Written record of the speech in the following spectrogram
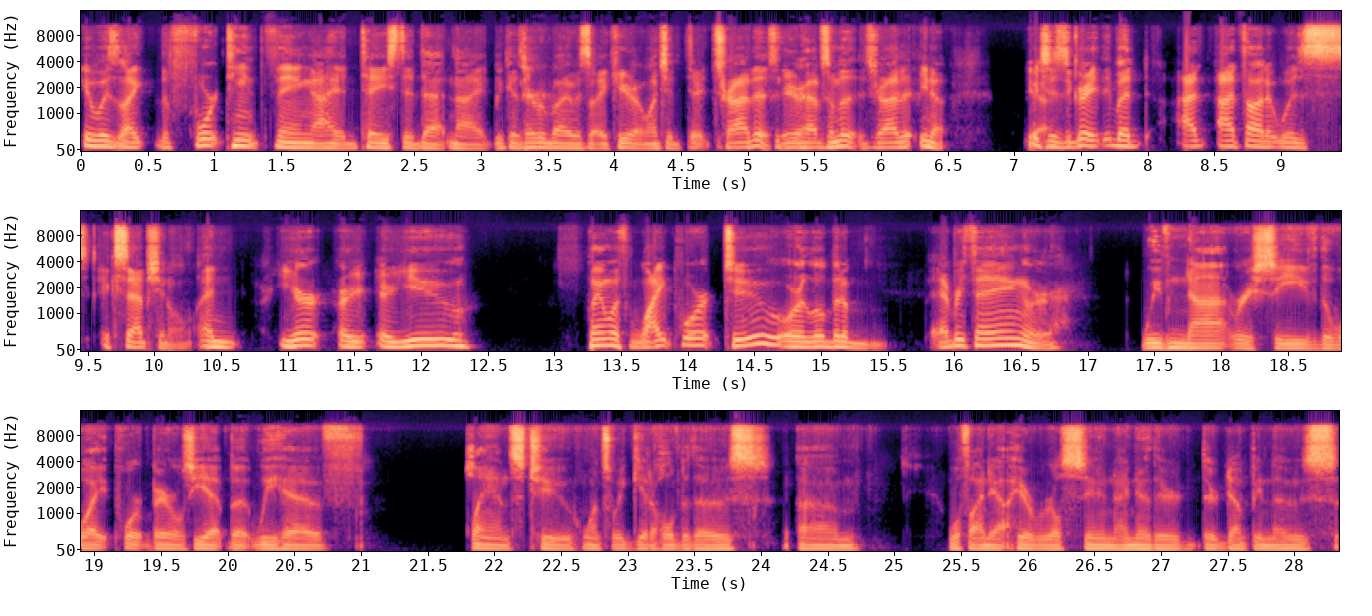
it was like the 14th thing I had tasted that night because everybody was like, "Here, I want you to try this. Here, have some of it. Try it." You know, which is great. But I I thought it was exceptional. And you're are are you playing with white port too, or a little bit of everything, or We've not received the white port barrels yet, but we have plans to once we get a hold of those. Um, we'll find out here real soon. I know they're they're dumping those.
